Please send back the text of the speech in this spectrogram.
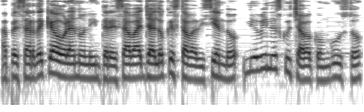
A pesar de que ahora no le interesaba ya lo que estaba diciendo, Liobin escuchaba con gusto,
